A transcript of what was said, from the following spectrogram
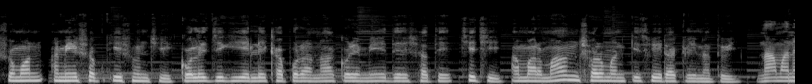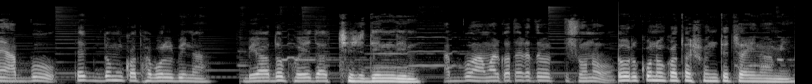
সুমন আমি এসব কি শুনছি? কলেজে গিয়ে লেখাপড়া না করে মেয়েদের সাথে ছিছি আমার মান সম্মান কিছুই রাখলি না তুই। না মানে আব্বু। একদম কথা বলবি না। বেয়াদব হয়ে যাচ্ছিস দিন দিন। আব্বু আমার কথাটা তো একটু শোনো। তোর কোনো কথা শুনতে চাই না আমি।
